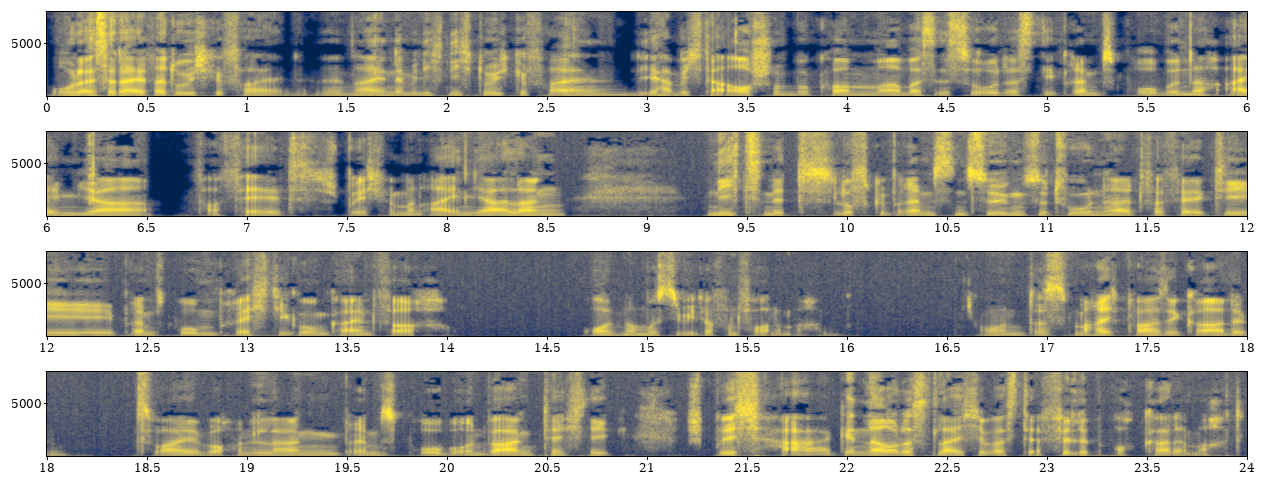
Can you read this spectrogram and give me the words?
Oder ist er da etwa durchgefallen? Nein, da bin ich nicht durchgefallen. Die habe ich da auch schon bekommen, aber es ist so, dass die Bremsprobe nach einem Jahr verfällt. Sprich, wenn man ein Jahr lang nichts mit luftgebremsten Zügen zu tun hat, verfällt die Bremsprobenberechtigung einfach und man muss die wieder von vorne machen. Und das mache ich quasi gerade zwei Wochen lang Bremsprobe und Wagentechnik. Sprich, ha, genau das gleiche, was der Philipp auch gerade macht.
